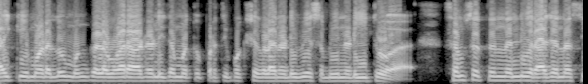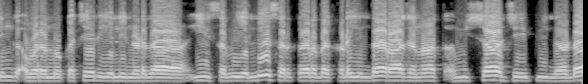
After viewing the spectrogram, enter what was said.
ಆಯ್ಕೆ ಮಾಡಲು ಮಂಗಳವಾರ ಆಡಳಿತ ಮತ್ತು ಪ್ರತಿಪಕ್ಷಗಳ ನಡುವೆ ಸಭೆ ನಡೆಯಿತು. ಸಂಸತ್ತಿನಲ್ಲಿ ರಾಜನಾಥ್ ಸಿಂಗ್ ಅವರನ್ನು ಕಚೇರಿಯಲ್ಲಿ ನಡೆದ ಈ ಸಭೆಯಲ್ಲಿ ಸರ್ಕಾರದ ಕಡೆಯಿಂದ ರಾಜನಾಥ್, ಅಮಿತ್ ಶಾ ಜೆಪಿ ನಡ್ಡಾ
